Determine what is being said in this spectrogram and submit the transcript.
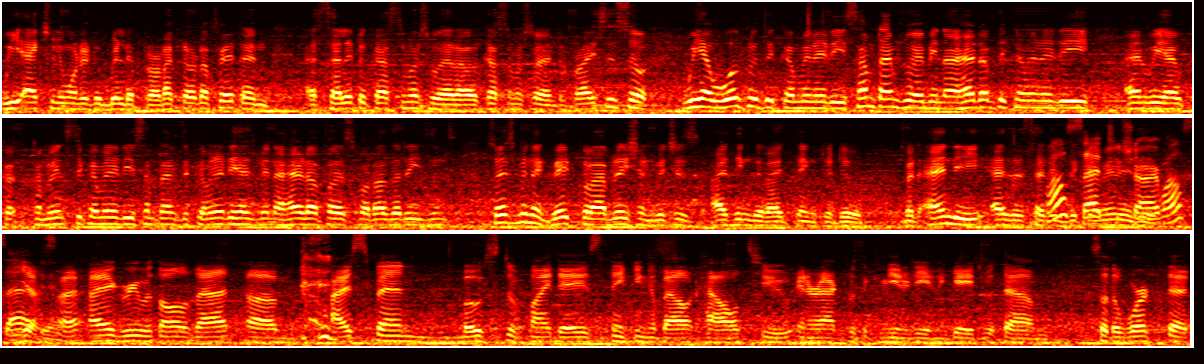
we actually wanted to build a product out of it and uh, sell it to customers who are our customers for enterprises. So we have worked with the community. Sometimes we have been ahead of the community and we have co convinced the community. Sometimes the community has been ahead of us for other reasons. So it's been a great collaboration, which is, I think, the right thing to do. But Andy, as I said, Well is the said, community. Tushar, well said. Yes, I, I agree with all of that. Um, I spend most of my days thinking about how to interact with the community and engage with them. So the work that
